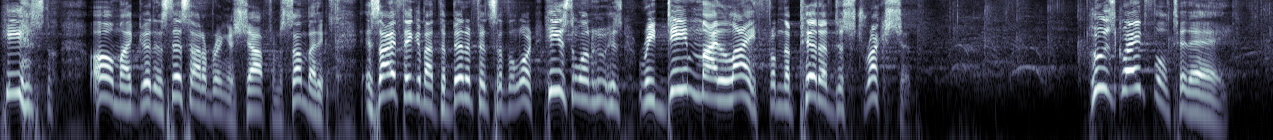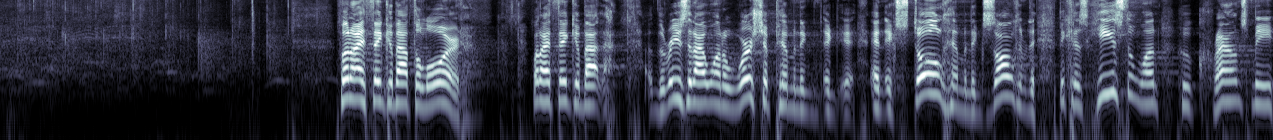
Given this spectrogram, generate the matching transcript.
He is the, oh my goodness, this ought to bring a shout from somebody. As I think about the benefits of the Lord, He's the one who has redeemed my life from the pit of destruction. Who's grateful today? When I think about the Lord, when I think about the reason I want to worship Him and, and extol Him and exalt Him, because He's the one who crowns me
